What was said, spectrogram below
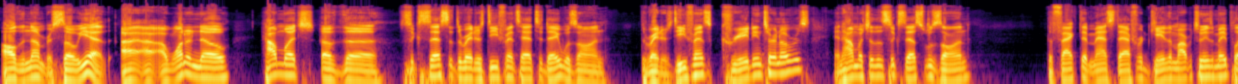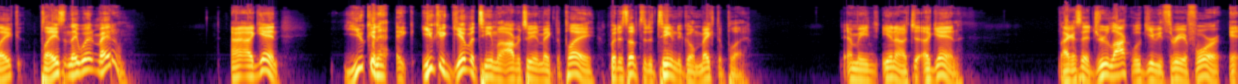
all the numbers. So, yeah, I, I, want to know how much of the success that the Raiders defense had today was on the Raiders defense creating turnovers, and how much of the success was on the fact that Matt Stafford gave them opportunities to make play, plays and they went and made them. Uh, again, you can you could give a team an opportunity to make the play, but it's up to the team to go make the play. I mean, you know, again, like I said, Drew Lock will give you three or four eh,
